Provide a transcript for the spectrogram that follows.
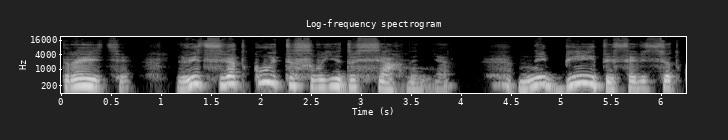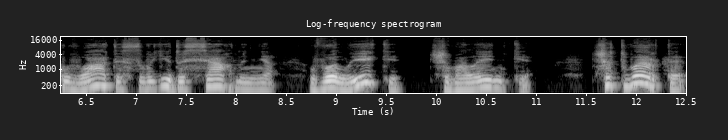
Третє, відсвяткуйте свої досягнення. Не бійтеся відсвяткувати свої досягнення, великі чи маленькі. Четверте,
